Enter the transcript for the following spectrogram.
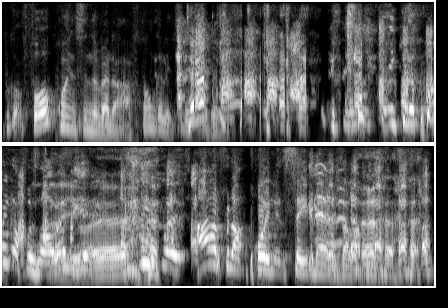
We've got four points in the red half. Don't get it twisted. Taking a point off us already. Yeah. He's worked hard for that point at St Mary's. I'll have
